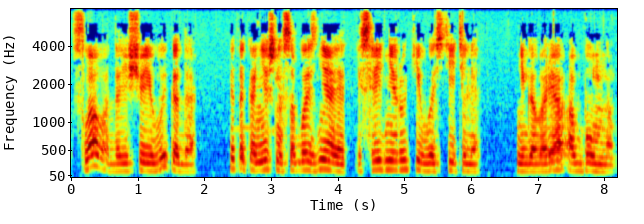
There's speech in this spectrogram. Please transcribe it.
Слава, да еще и выгода, это, конечно, соблазняет и средней руки властителя, не говоря об умном.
